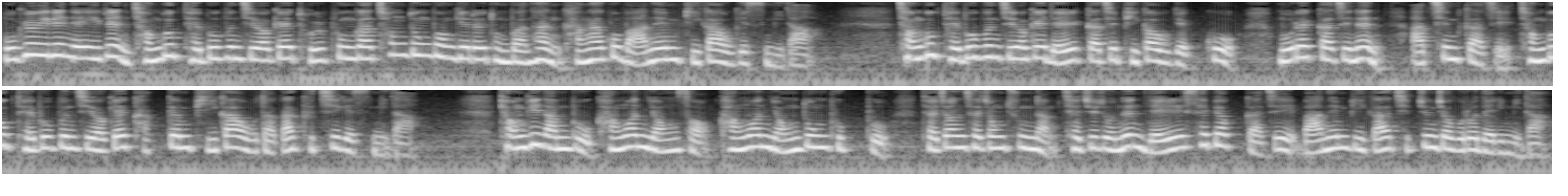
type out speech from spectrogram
목요일인 내일은 전국 대부분 지역에 돌풍과 천둥 번개를 동반한 강하고 많은 비가 오겠습니다. 전국 대부분 지역에 내일까지 비가 오겠고 모레까지는 아침까지 전국 대부분 지역에 가끔 비가 오다가 그치겠습니다. 경기 남부, 강원 영서, 강원 영동 북부, 대전 세종 충남, 제주도는 내일 새벽까지 많은 비가 집중적으로 내립니다.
